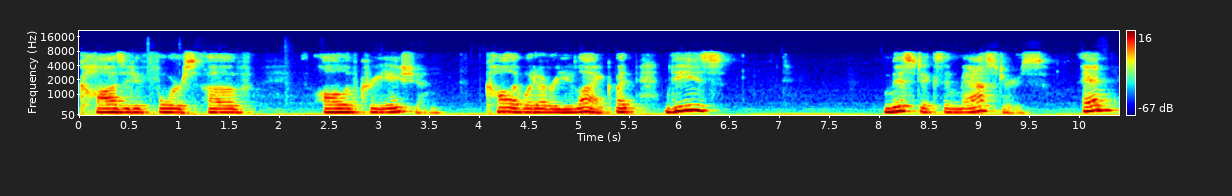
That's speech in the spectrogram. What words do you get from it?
causative force of all of creation. Call it whatever you like. But these mystics and masters and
